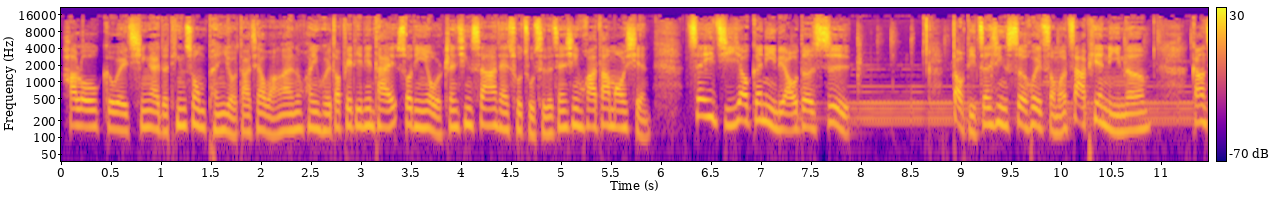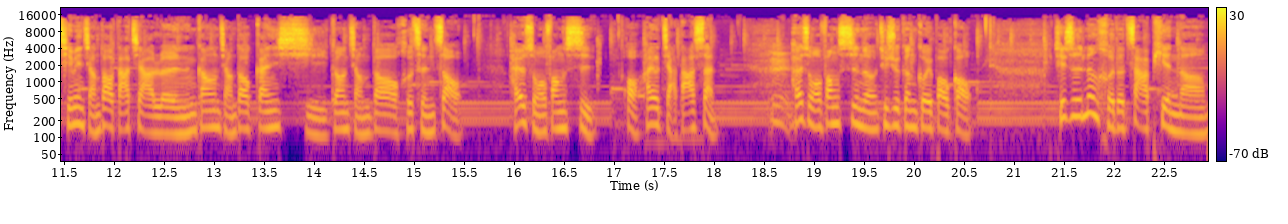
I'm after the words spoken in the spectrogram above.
Hello，各位亲爱的听众朋友，大家晚安，欢迎回到飞碟电台，收听由我真心是阿仔所主持的《真心话大冒险》。这一集要跟你聊的是。到底征信社会怎么诈骗你呢？刚前面讲到打假人，刚刚讲到干洗，刚刚讲到合成照，还有什么方式？哦，还有假搭讪，嗯，还有什么方式呢？继续跟各位报告。其实任何的诈骗呢，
